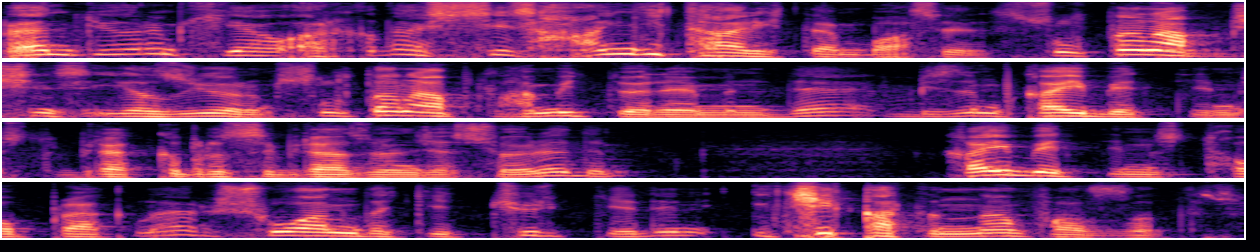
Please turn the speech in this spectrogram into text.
Ben diyorum ki ya arkadaş siz hangi tarihten bahsediyorsunuz? Sultan Ab şimdi yazıyorum. Sultan Abdülhamit döneminde bizim kaybettiğimiz biraz Kıbrıs'ı biraz önce söyledim. Kaybettiğimiz topraklar şu andaki Türkiye'nin iki katından fazladır.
